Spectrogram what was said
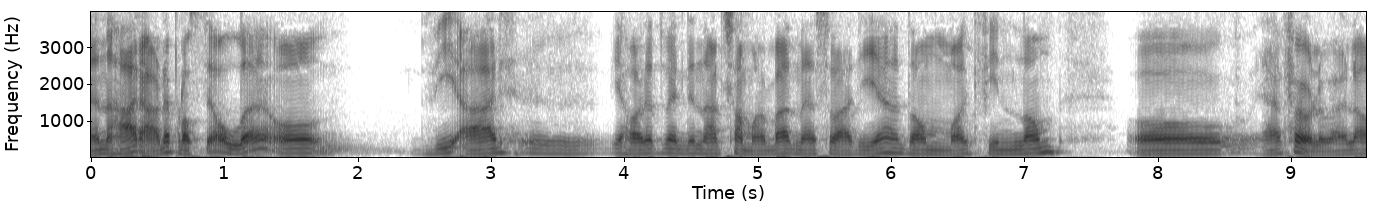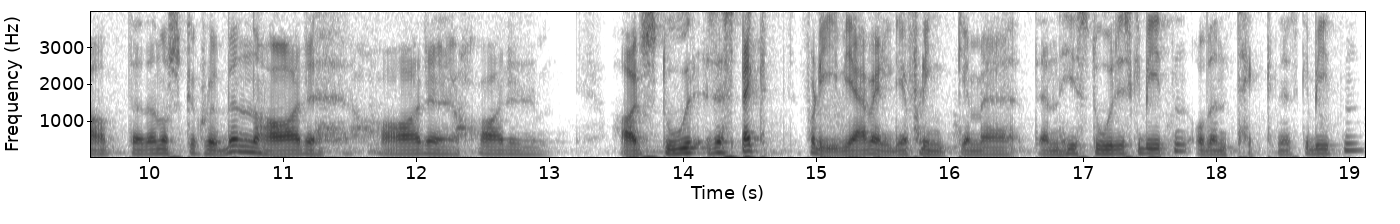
Men her er det plass til alle. Og vi, er, eh, vi har et veldig nært samarbeid med Sverige, Danmark, Finland. Og jeg føler vel at den norske klubben har, har, har, har stor respekt fordi vi er veldig flinke med den historiske biten og den tekniske biten.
